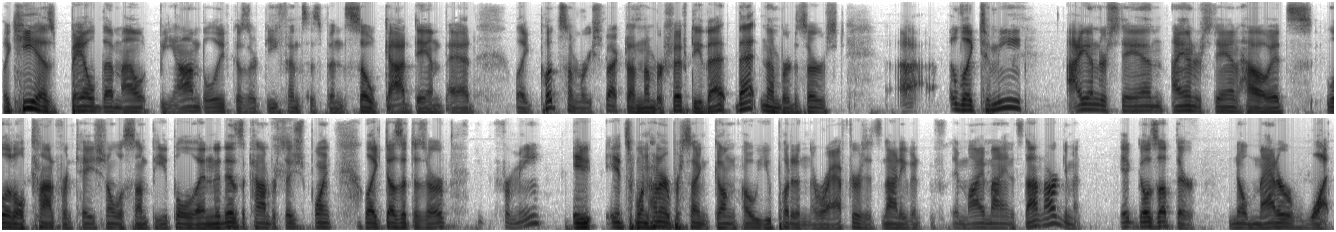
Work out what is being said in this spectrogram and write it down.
Like he has bailed them out beyond belief because their defense has been so goddamn bad. Like put some respect on number 50. That that number deserves uh, like to me I understand I understand how it's a little confrontational with some people and it is a conversation point like does it deserve for me it, it's 100% gung ho you put it in the rafters it's not even in my mind it's not an argument it goes up there no matter what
